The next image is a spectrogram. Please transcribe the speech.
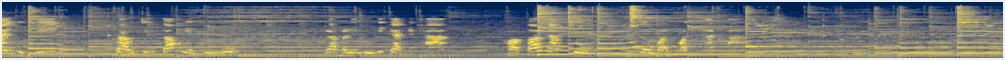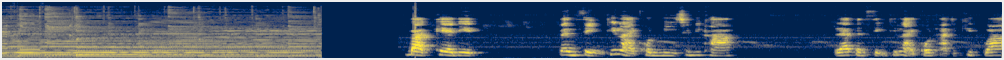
ไม่หยุดนิ่ง เราจึงต้องเรียนรู้ เรามาเรียนรู้ด้วยกันนะคะ ขอต้อนรับสู่เซอร์วันพอดคาส์ค่ะบัตรเครดิต เป็นสิ่งที่หลายคนมีใช่ไหมคะ และเป็นสิ่งที่หลายคนอาจจะคิดว่า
